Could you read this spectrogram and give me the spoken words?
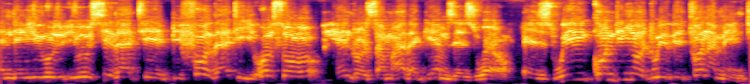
And then you you see that uh, before that he also handled some other games as well. As we continued with the tournament,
